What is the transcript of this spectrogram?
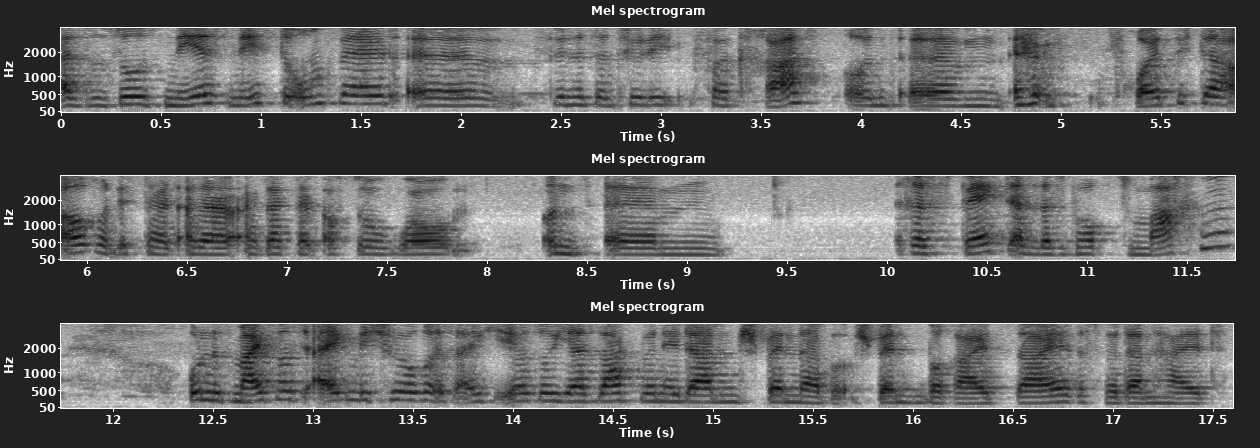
also so das nächste, Umfeld äh, findet es natürlich voll krass und ähm, freut sich da auch und ist halt, also sagt halt auch so, wow, und ähm, Respekt, also das überhaupt zu machen. Und das meiste, was ich eigentlich höre, ist eigentlich eher so, ja, sagt, wenn ihr dann Spender, spendenbereit seid, dass wir dann halt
